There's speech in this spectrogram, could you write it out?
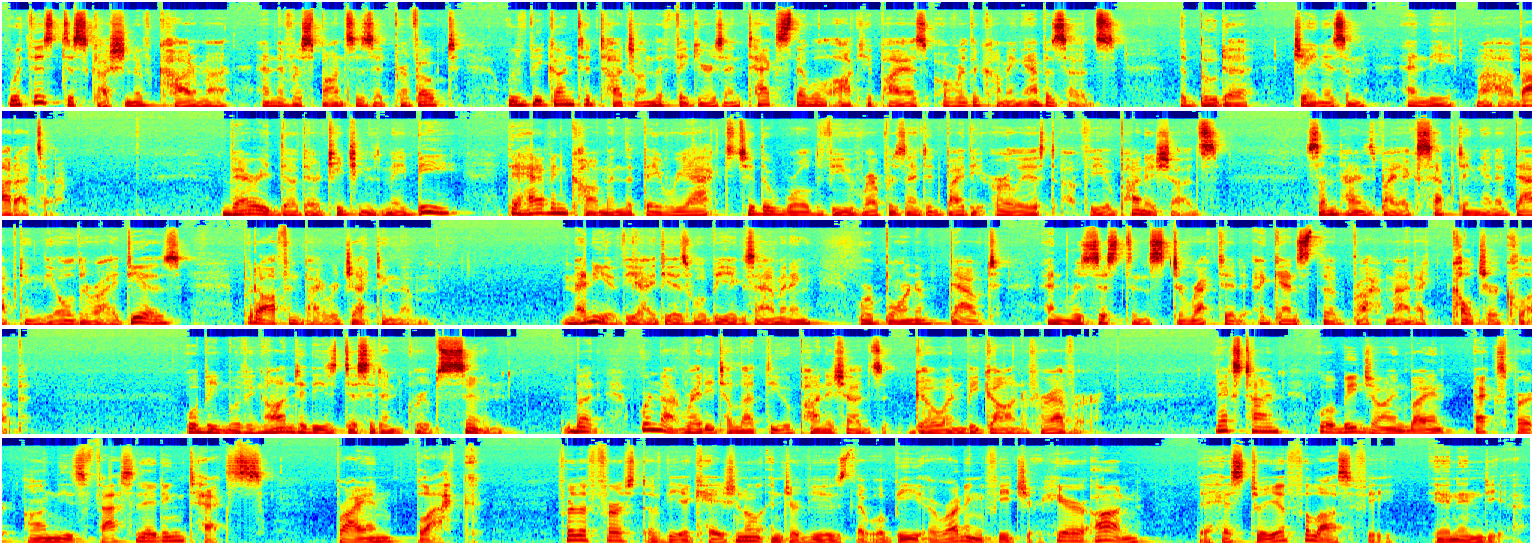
With this discussion of karma and the responses it provoked, we've begun to touch on the figures and texts that will occupy us over the coming episodes the Buddha, Jainism, and the Mahabharata. Varied though their teachings may be, they have in common that they react to the worldview represented by the earliest of the Upanishads, sometimes by accepting and adapting the older ideas, but often by rejecting them. Many of the ideas we'll be examining were born of doubt and resistance directed against the Brahmanic Culture Club. We'll be moving on to these dissident groups soon, but we're not ready to let the Upanishads go and be gone forever. Next time, we'll be joined by an expert on these fascinating texts, Brian Black, for the first of the occasional interviews that will be a running feature here on the history of philosophy in India.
